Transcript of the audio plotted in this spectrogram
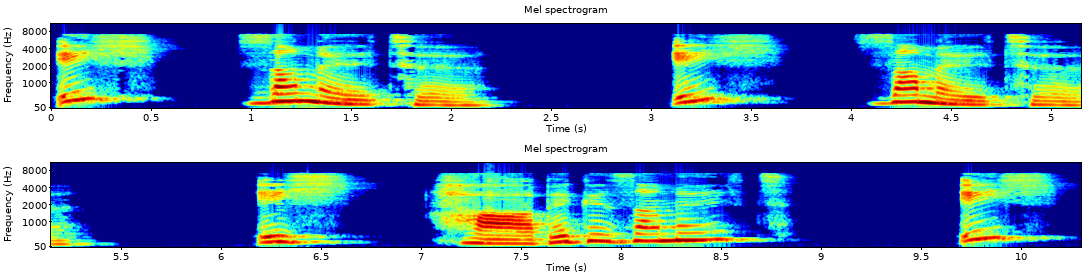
Ich sammelte. Ich sammelte. Ich habe gesammelt. Ich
